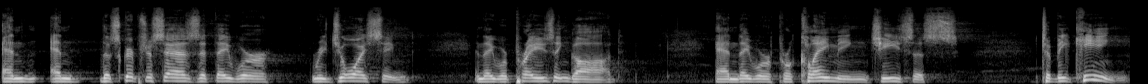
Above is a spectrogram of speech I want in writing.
And, and the scripture says that they were rejoicing and they were praising God and they were proclaiming Jesus to be king.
